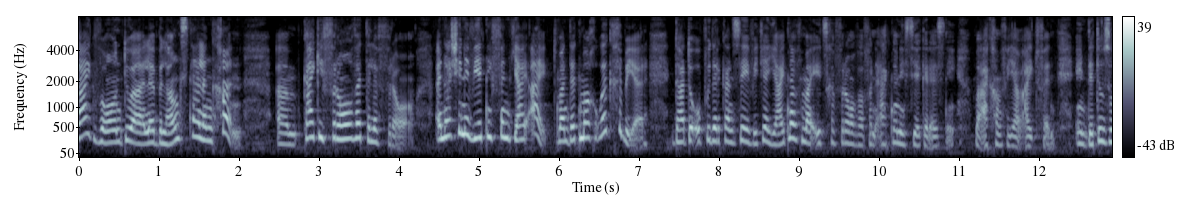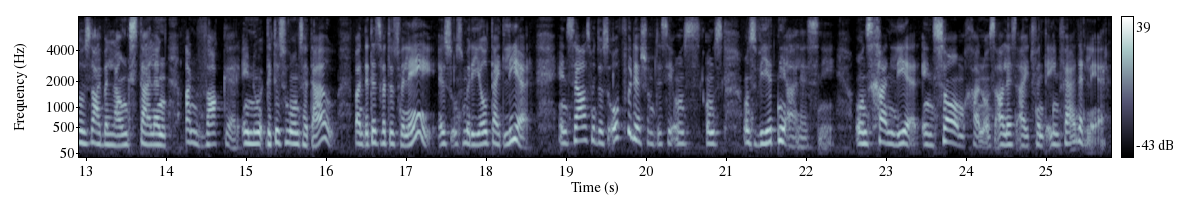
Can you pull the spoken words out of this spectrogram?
kyk waantoe hulle belangstelling gaan. Um, kyk die vrae wat hulle vra. En as jy nie weet nie vind jy uit want dit mag ook gebeur dat 'n opvoeder kan sê weet jy jy het nou vir my iets gevra waarvan ek nou nie seker is nie maar ek gaan vir jou uitvind. En dit is ons daai belangstelling aan wakker en dit is hoe ons dit hou hou want dit is wat ons wil hê is ons moet die hele tyd leer. En selfs met ons opvoeders om te sê ons ons ons weet nie alles nie. Ons gaan leer en saam gaan ons alles uitvind en verder leer.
